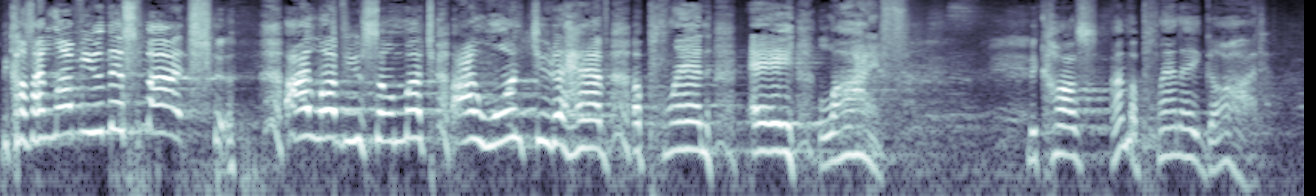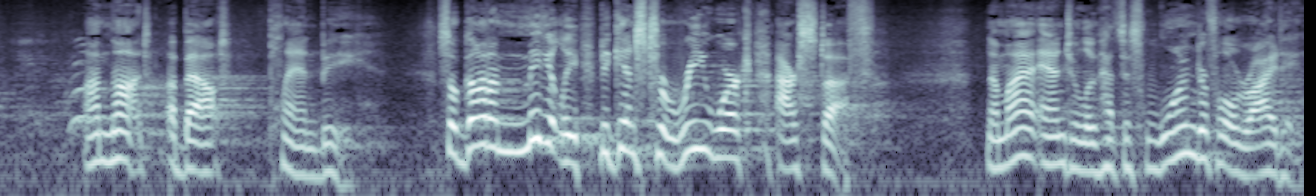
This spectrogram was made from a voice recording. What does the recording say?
Because I love you this much. I love you so much. I want you to have a plan A life. Because I'm a plan A God. I'm not about plan B. So God immediately begins to rework our stuff. Now, Maya Angelou has this wonderful writing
